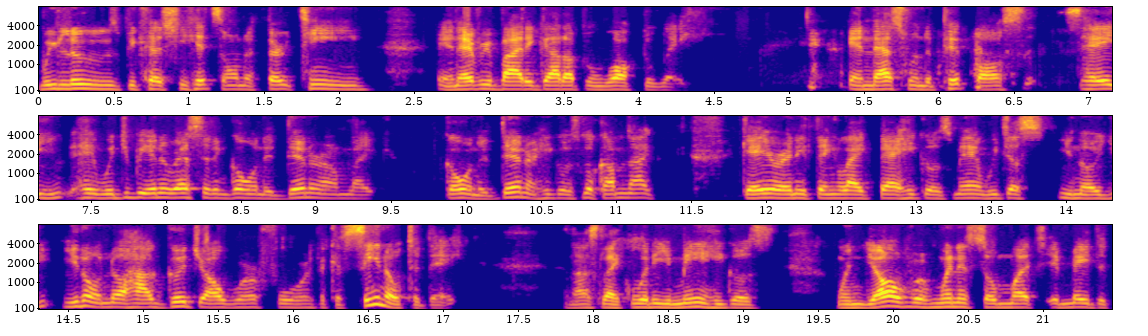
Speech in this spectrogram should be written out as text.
we lose because she hits on a 13, and everybody got up and walked away. And that's when the pit boss says, "Hey, hey, would you be interested in going to dinner?" I'm like, "Going to dinner?" He goes, "Look, I'm not gay or anything like that. He goes, man, we just, you know, you, you don't know how good y'all were for the casino today. And I was like, what do you mean? He goes, when y'all were winning so much, it made the,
